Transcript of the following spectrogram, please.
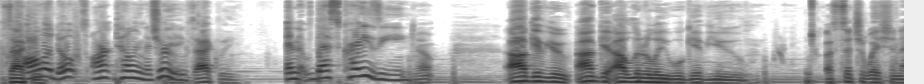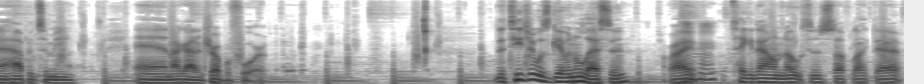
Exactly. all adults aren't telling the truth Exactly. and that's crazy Yep. I'll give you. I'll get. I literally will give you a situation that happened to me, and I got in trouble for it. The teacher was giving a lesson, right? Mm-hmm. Taking down notes and stuff like that.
